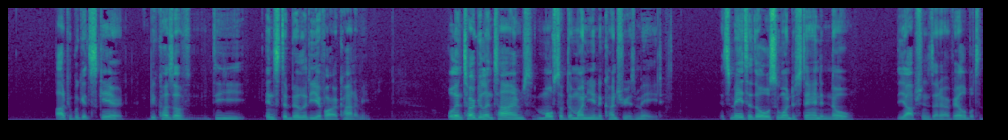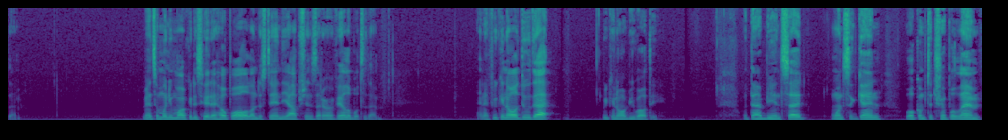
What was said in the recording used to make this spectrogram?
A lot of people get scared because of the instability of our economy. Well, in turbulent times, most of the money in the country is made. It's made to those who understand and know the options that are available to them. Mensa Money Market is here to help all understand the options that are available to them. And if we can all do that, we can all be wealthy. With that being said, once again, welcome to Triple M,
